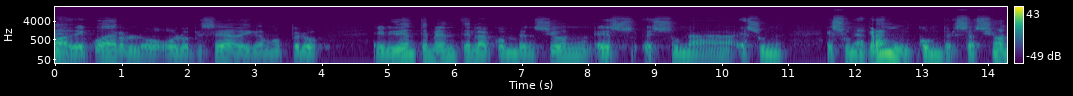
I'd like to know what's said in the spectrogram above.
o adecuarlo, o lo que sea, digamos, pero evidentemente la convención es, es una, es una, es una gran conversación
